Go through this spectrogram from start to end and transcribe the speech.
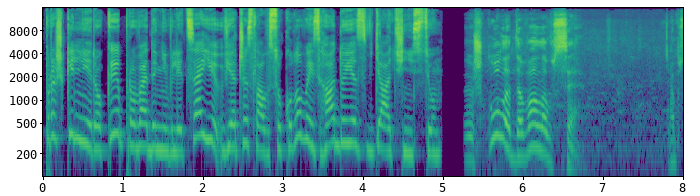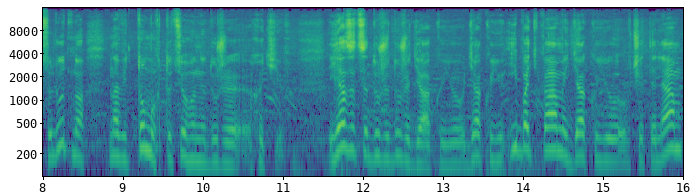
Про шкільні роки, проведені в ліцеї, В'ячеслав Соколовий згадує з вдячністю. Школа давала все. Абсолютно навіть тому, хто цього не дуже хотів. І я за це дуже-дуже дякую. Дякую і батькам, і дякую вчителям,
